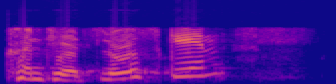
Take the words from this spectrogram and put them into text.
könnte jetzt losgehen.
